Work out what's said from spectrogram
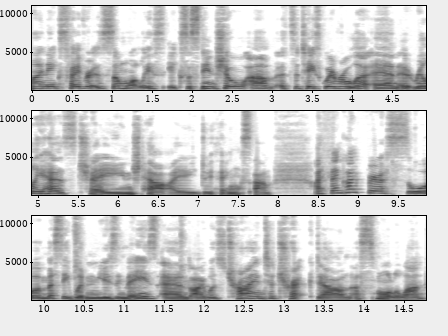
My next favourite is somewhat less existential. Um, it's a T-square ruler and it really has changed how I do things. Um, I think I first saw Missy Whidden using these and I was trying to track down a smaller one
